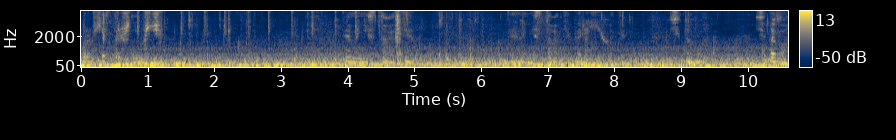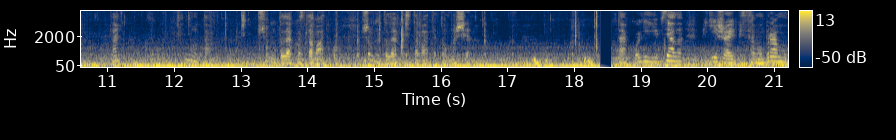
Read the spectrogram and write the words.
Порохи страшнющі. Де мені стати? Де мені стати, переїхати? Сюди. во. Сюди. во, Так? Ну так. Щоб тут далеко ставати. Щоб тут далеко ставати до машини. Так, олії взяла, під'їжджаю під саму браму.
